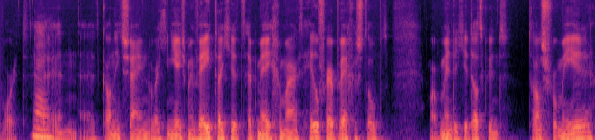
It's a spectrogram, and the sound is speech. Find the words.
wordt. Nee. En het kan iets zijn wat je niet eens meer weet dat je het hebt meegemaakt, heel ver hebt weggestopt. Maar op het moment dat je dat kunt transformeren,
